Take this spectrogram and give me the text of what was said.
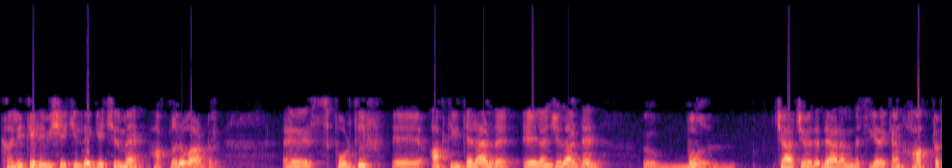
kaliteli bir şekilde geçirme hakları vardır. E, sportif e, aktiviteler de, eğlenceler de e, bu çerçevede değerlendirmesi gereken haktır.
